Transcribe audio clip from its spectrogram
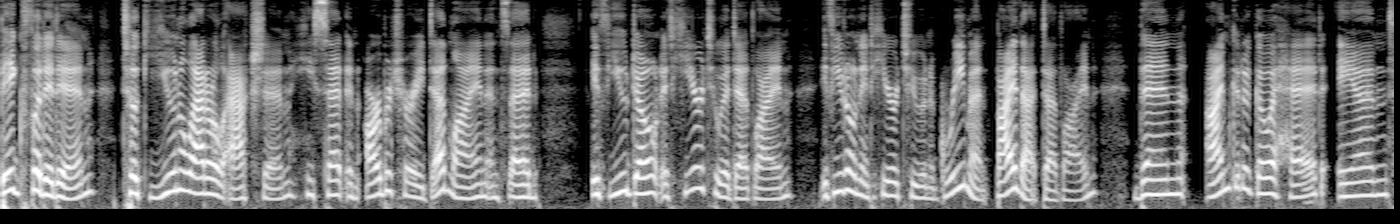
bigfooted in, took unilateral action. He set an arbitrary deadline and said, if you don't adhere to a deadline, if you don't adhere to an agreement by that deadline, then I'm going to go ahead and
